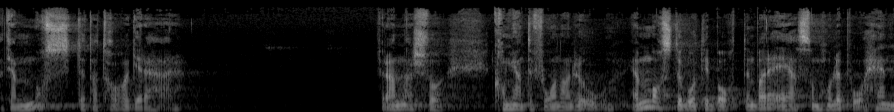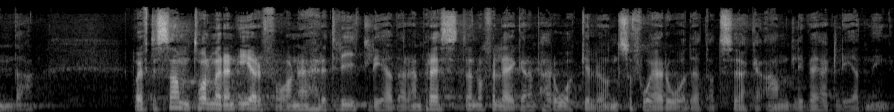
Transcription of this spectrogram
att jag måste ta tag i det här. För annars så kommer jag inte få någon ro. Jag måste gå till botten vad det är som håller på att hända. Och efter samtal med den erfarne retreatledaren, prästen och förläggaren Per Åkerlund så får jag rådet att söka andlig vägledning.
